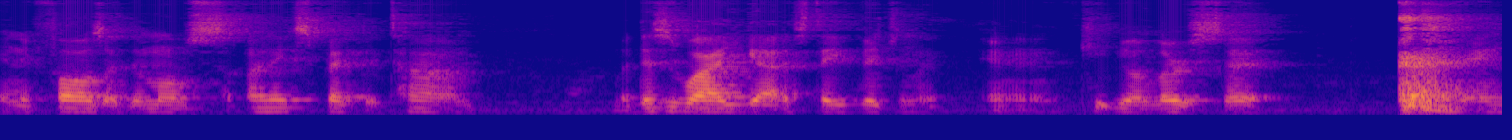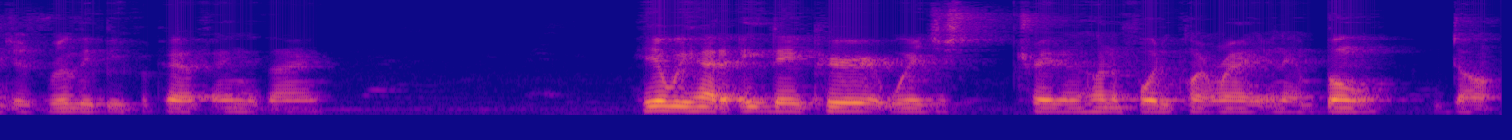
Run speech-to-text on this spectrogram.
and it falls at the most unexpected time. But this is why you gotta stay vigilant and keep your alert set and just really be prepared for anything. Here we had an eight day period where just traded 140 point range and then boom, dump.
